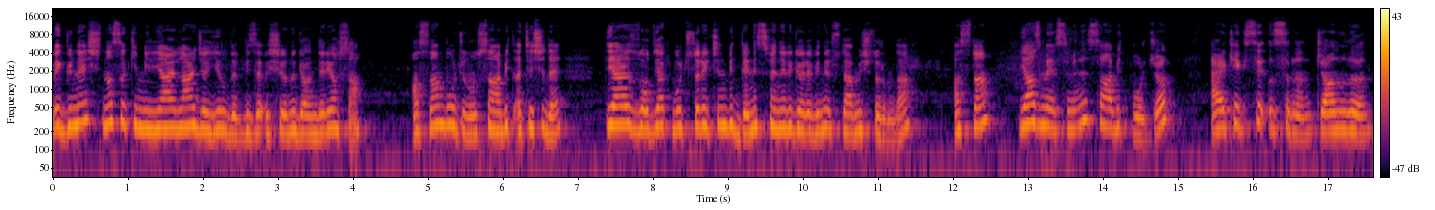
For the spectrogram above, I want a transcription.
Ve güneş nasıl ki milyarlarca yıldır bize ışığını gönderiyorsa, Aslan burcunun sabit ateşi de diğer zodyak burçları için bir deniz feneri görevini üstlenmiş durumda. Aslan yaz mevsiminin sabit burcu, erkeksi ısının, canlılığın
